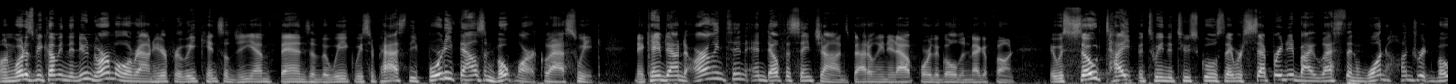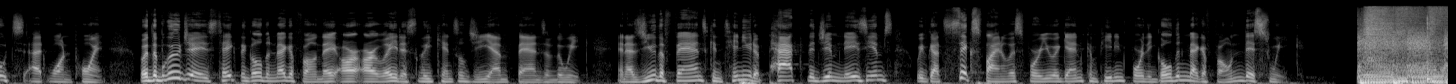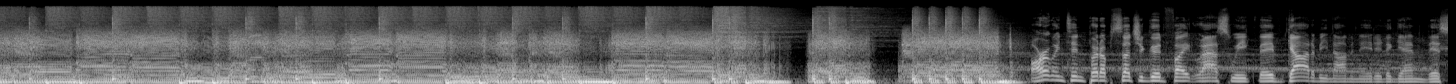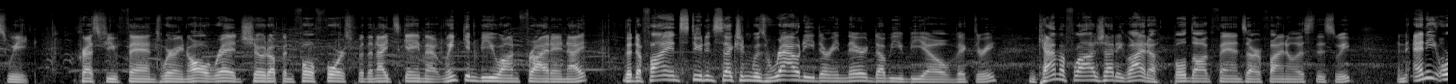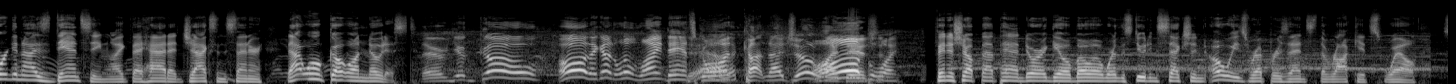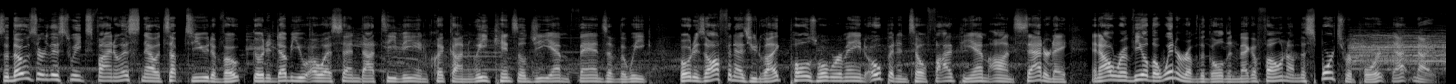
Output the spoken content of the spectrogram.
On what is becoming the new normal around here for Lee Kinstle GM fans of the week, we surpassed the 40,000 vote mark last week. And it came down to Arlington and Delphos St. John's battling it out for the Golden Megaphone. It was so tight between the two schools, they were separated by less than 100 votes at one point. But the Blue Jays take the Golden Megaphone. They are our latest Lee Kinstle GM fans of the week. And as you, the fans, continue to pack the gymnasiums, we've got six finalists for you again competing for the Golden Megaphone this week. Arlington put up such a good fight last week, they've got to be nominated again this week. Crestview fans wearing all red showed up in full force for the night's game at Lincolnview on Friday night. The Defiant student section was rowdy during their WBL victory. And Camouflage at Elida, Bulldog fans are finalists this week. And any organized dancing like they had at Jackson Center, that won't go unnoticed. There you go. Oh, they got a little line dance yeah, going. Cotton Eye Joe oh, line oh, dancing. boy. Finish up at Pandora Gilboa, where the student section always represents the Rockets well. So those are this week's finalists. Now it's up to you to vote. Go to WOSN.TV and click on Lee Kinstle GM Fans of the Week. Vote as often as you'd like. Polls will remain open until 5 p.m. on Saturday, and I'll reveal the winner of the Golden Megaphone on the Sports Report that night.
